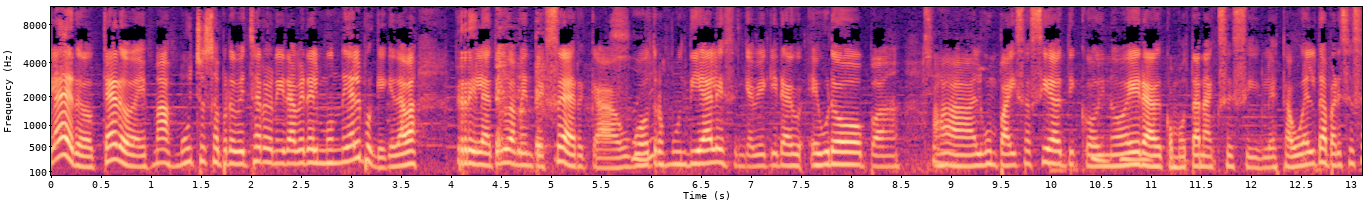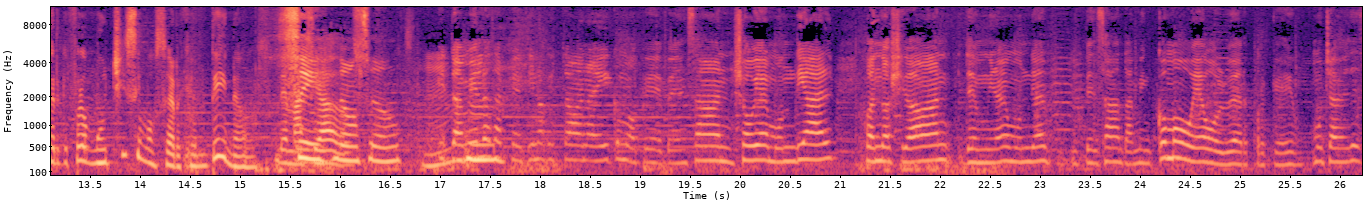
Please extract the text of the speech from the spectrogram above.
Claro, claro, es más, muchos aprovecharon ir a ver el mundial porque quedaba relativamente cerca. Hubo otros mundiales en que había que ir a Europa, a algún país asiático y no era como tan accesible. Esta vuelta parece ser que fueron muchísimos argentinos. Demasiados. Sí. Y también los argentinos que estaban ahí como que pensaban, yo voy al mundial, cuando llegaban mirar el mundial pensaban también, ¿cómo voy a volver? Porque muchas veces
